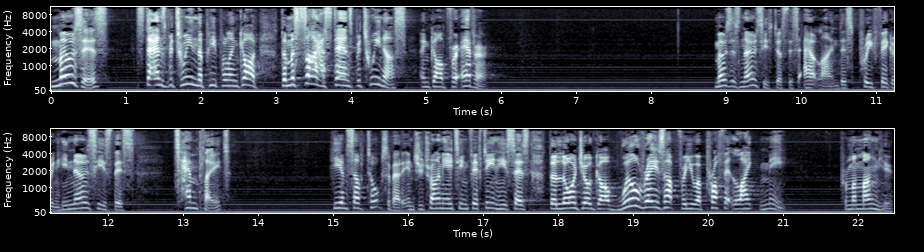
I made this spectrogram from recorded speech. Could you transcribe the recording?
Moses stands between the people and God. The Messiah stands between us and God forever. Moses knows he's just this outline, this prefiguring. He knows he's this template, he himself talks about it. In Deuteronomy 18:15, he says, "The Lord your God will raise up for you a prophet like me from among you,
